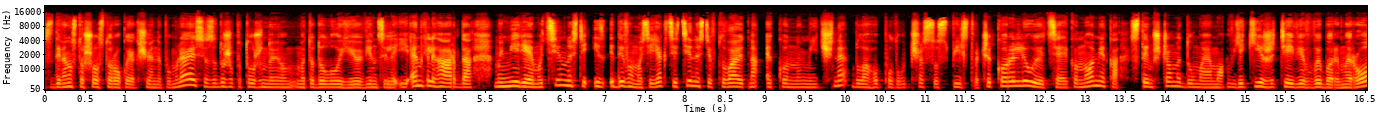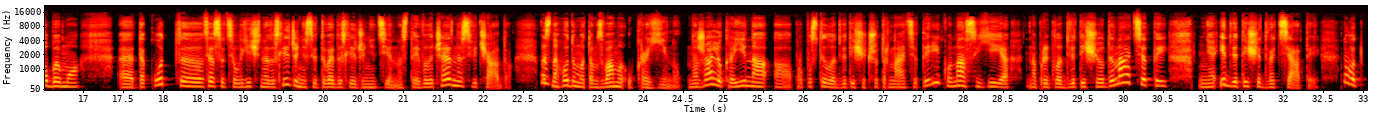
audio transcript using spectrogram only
З 96-го року, якщо я не помиляюся, за дуже потужною методологією Вінцеля і Енгельгарда, ми міряємо цінності і, дивимося, як ці цінності впливають на економічне благополуччя суспільства. Чи корелюється економіка з тим, що ми думаємо, в які життєві вибори ми робимо? Е, Так от, е, це соціологічне дослідження, світове дослідження цінностей, величезне свічадо. Ми знаходимо там з вами Україну. На жаль, Україна пропустила 2014 рік. У нас є, наприклад, 2011 і 2020. Ну от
